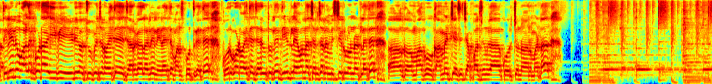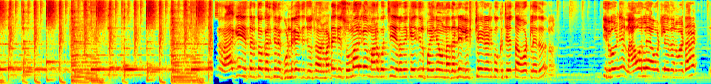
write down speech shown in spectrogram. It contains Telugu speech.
తెలియని వాళ్ళకి కూడా ఇవి వీడియో చూపించడం అయితే జరగాలని నేనైతే మనస్ఫూర్తిగా అయితే కోరుకోవడం అయితే జరుగుతుంది. దీంట్లో ఏమన్నా చిన్న చిన్న మిస్టేక్లు ఉన్నట్లయితే మాకు కామెంట్ చేసి చెప్పాల్సిందిగా కోరుచున్నాం అనమాట రాగి ఇతడితో కలిసిన గుండుగా అయితే చూస్తాం అనమాట ఇది సుమారుగా మనకు వచ్చి ఇరవై కేజీల పైనే ఉన్నదండి. లిఫ్ట్ చేయడానికి ఒక చేత్తో అవ్వట్లేదు. ఇదిగోండి నా వల్లే అవ్వట్లేదు అనమాట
